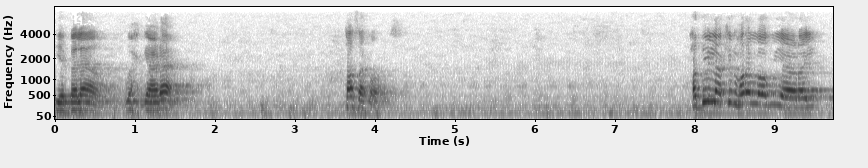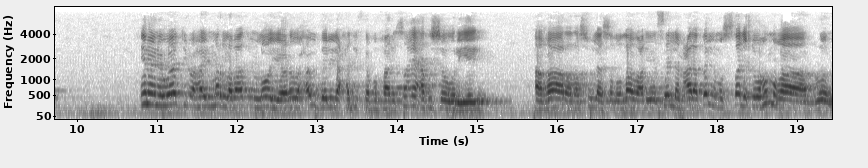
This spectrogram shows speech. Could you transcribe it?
iyo balaaq wax gaadhaan taasaa ka horeysa haddii laakiin hore loogu yeedhay inaynay waajib ahayn mar labaad in loo yeedho waxaa u daliila xadiidka bukhaari saxiixa ku soo wariyey agaara rasuul lahi sala allahu alayh wasalam calaa bani mustaliqi wahum gaaruun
